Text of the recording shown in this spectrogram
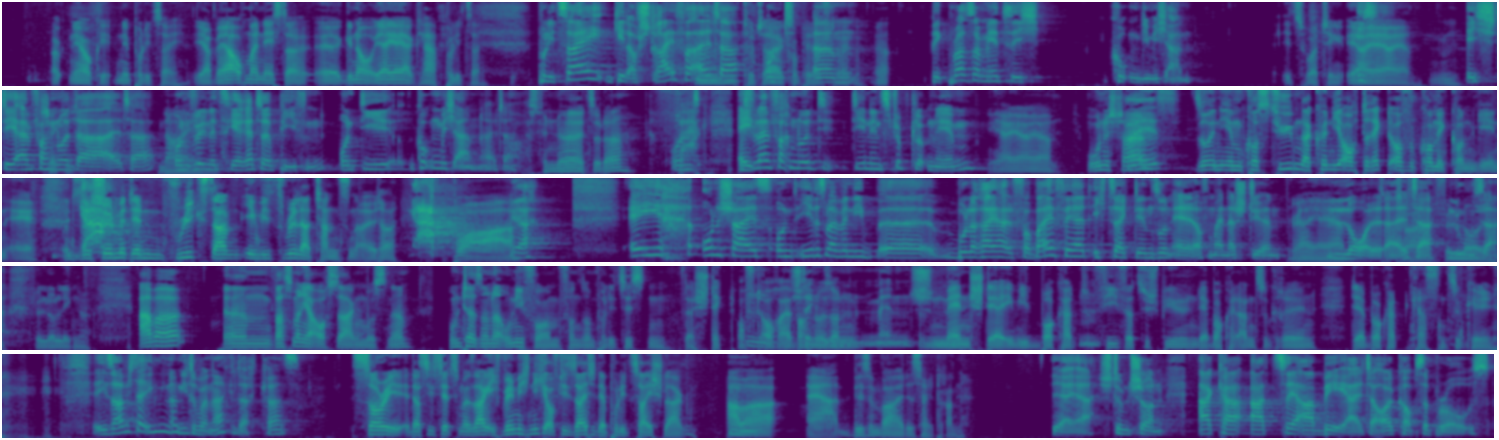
Ah, Ja, okay. Nee, Polizei. Ja, wäre auch mein nächster. Äh, genau, ja, ja, ja, klar, Polizei. Polizei geht auf Streife, Alter. Mhm, total, und, komplett auf ähm, Streife. Ja. Big Brother mäßig gucken die mich an. It's watching. Ja, Ich- ja, ja, ja. Mhm. Ich stehe einfach Check nur ich. da, Alter, Nein. und will eine Zigarette piefen und die gucken mich an, Alter. Was für Nerds, oder? Und Fuck. ich Ey, will einfach nur die, die in den Stripclub nehmen. ja, ja, ja. Ohne Scheiß. So in ihrem Kostüm, da können die auch direkt auf Comic-Con gehen, ey. Und so schön mit den Freaks da irgendwie Thriller tanzen, Alter. Boah. Ja. Ey, ohne Scheiß. Und jedes Mal, wenn die äh, Bullerei halt vorbeifährt, ich zeig denen so ein L auf meiner Stirn. Ja, ja, ja. Lol, Total. Alter. Für Loser. Lol. Für Lollinger. Aber, ähm, was man ja auch sagen muss, ne? Unter so einer Uniform von so einem Polizisten, da steckt oft auch einfach nur so ein, Mensch. ein Mensch, der irgendwie Bock hat, Hm. FIFA zu spielen, der Bock hat anzugrillen, der Bock hat, einen Kasten zu killen. Ey, so habe ich da irgendwie noch nie drüber nachgedacht. Krass. Sorry, dass ich es jetzt mal sage. Ich will mich nicht auf die Seite der Polizei schlagen. Hm. Aber, ja, ein bisschen Wahrheit ist halt dran. Ja, ja, stimmt schon. AKACAB, Alter, All Cops are Bros.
